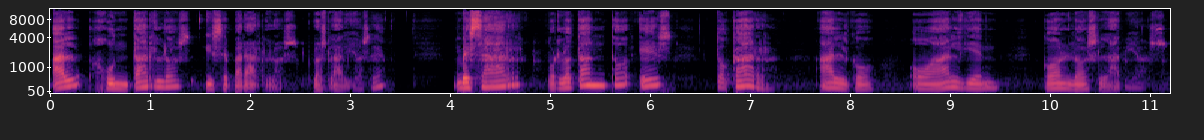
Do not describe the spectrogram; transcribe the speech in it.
al juntarlos y separarlos, los labios. ¿eh? Besar, por lo tanto, es tocar algo o a alguien con los labios.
